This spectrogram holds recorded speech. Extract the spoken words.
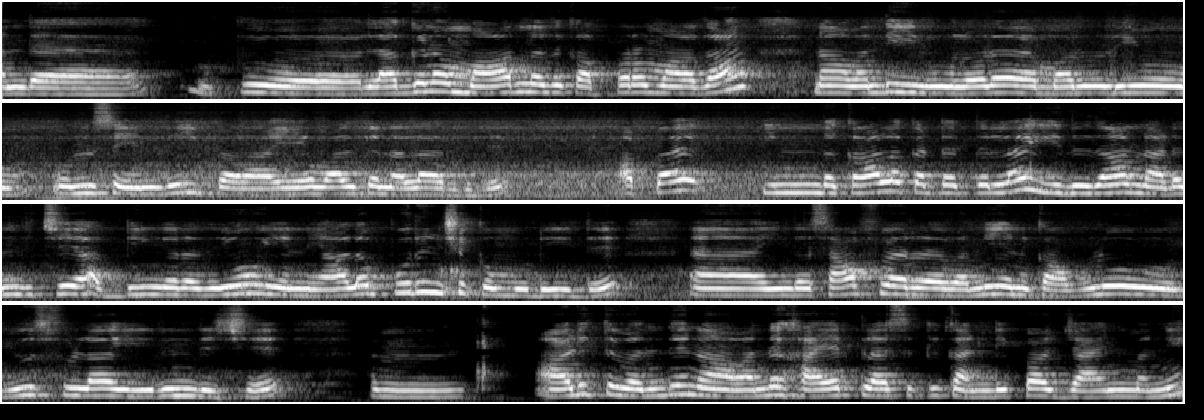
அந்த பு லக்னம் மாறினதுக்கு அப்புறமா தான் நான் வந்து இவங்களோட மறுபடியும் ஒன்று சேர்ந்து இப்போ என் வாழ்க்கை நல்லா இருக்குது. அப்போ இந்த காலகட்டத்தில் இதுதான் நடந்துச்சு அப்படிங்கிறதையும் என்னையால் புரிஞ்சிக்க முடியுது. இந்த சாஃப்ட்வேரை வந்து எனக்கு அவ்வளோ யூஸ்ஃபுல்லாக இருந்துச்சு. அடுத்து வந்து நான் வந்து ஹையர் கிளாஸுக்கு கண்டிப்பாக ஜாயின் பண்ணி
